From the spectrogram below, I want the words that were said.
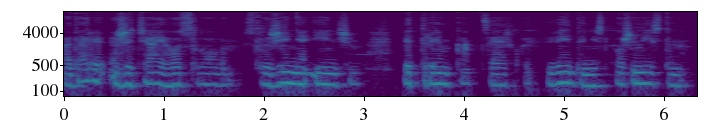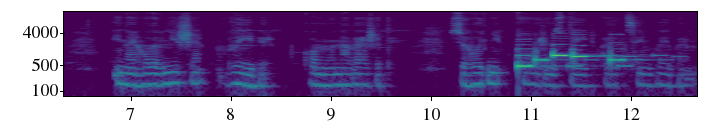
а далі життя Його Словом, служіння іншим, підтримка церкви, відданість Божим істинам і найголовніше вибір, кому належати. Сьогодні кожен стоїть перед цим вибором.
